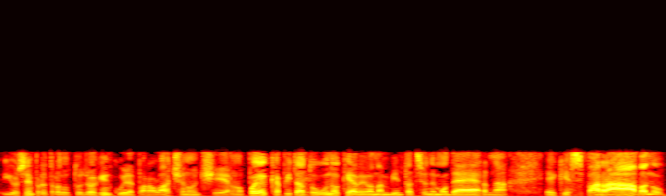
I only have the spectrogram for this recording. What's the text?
io ho sempre tradotto giochi in cui le parolacce non c'erano, poi è capitato uno che aveva un'ambientazione moderna e che sparavano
